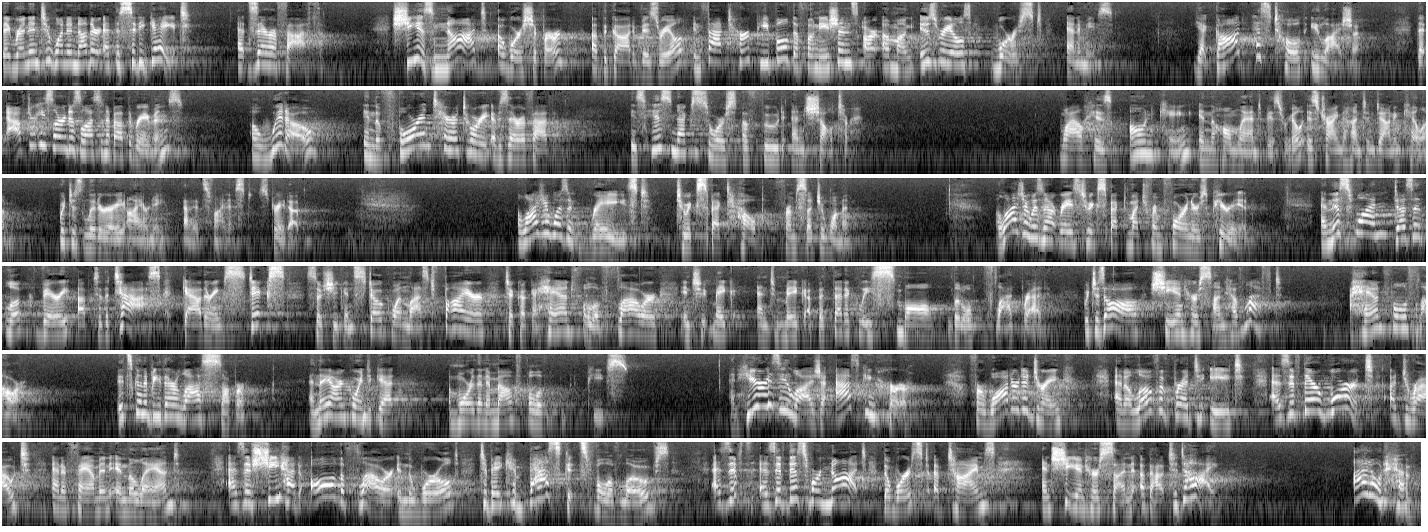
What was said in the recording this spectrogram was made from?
They run into one another at the city gate at Zarephath. She is not a worshiper of the God of Israel. In fact, her people, the Phoenicians, are among Israel's worst enemies. Yet God has told Elijah that after he's learned his lesson about the ravens, a widow in the foreign territory of Zarephath is his next source of food and shelter while his own king in the homeland of Israel is trying to hunt him down and kill him, which is literary irony at its finest, straight up. Elijah wasn't raised to expect help from such a woman. Elijah was not raised to expect much from foreigners, period. And this one doesn't look very up to the task, gathering sticks so she can stoke one last fire to cook a handful of flour and to make, and to make a pathetically small little flatbread, which is all she and her son have left. A handful of flour. It's going to be their last supper, and they aren't going to get more than a mouthful of peace. And here is Elijah asking her for water to drink and a loaf of bread to eat, as if there weren't a drought and a famine in the land, as if she had all the flour in the world to bake him baskets full of loaves, as if, as if this were not the worst of times and she and her son about to die. Don't have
